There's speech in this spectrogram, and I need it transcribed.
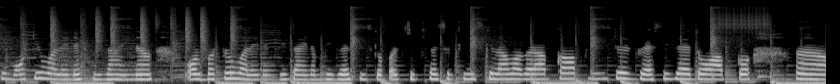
के मोतियों वाले नेक डिज़ाइन और बटनों वाले नेक डिज़ाइन अपनी ड्रेसेस के ऊपर स्टिच कर सकती हैं। इसके अलावा अगर आपका प्रिंट ड्रेसेस है तो आपको आ,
